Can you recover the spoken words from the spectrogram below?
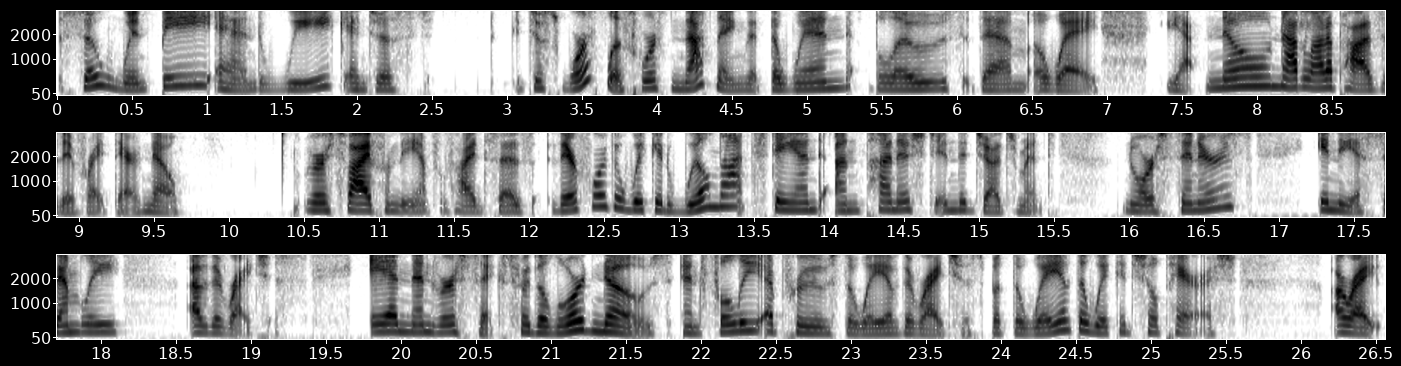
so wimpy and weak and just just worthless, worth nothing that the wind blows them away. Yeah, no, not a lot of positive right there. No. Verse 5 from the Amplified says, Therefore the wicked will not stand unpunished in the judgment, nor sinners in the assembly of the righteous. And then verse 6 For the Lord knows and fully approves the way of the righteous, but the way of the wicked shall perish. All right,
